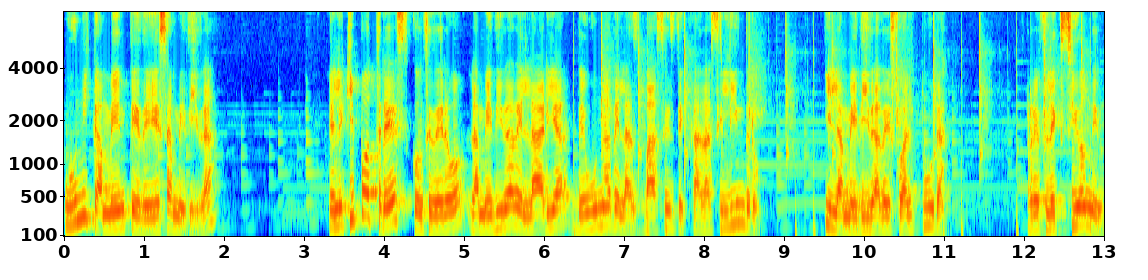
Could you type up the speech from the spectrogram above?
únicamente de esa medida? El equipo 3 consideró la medida del área de una de las bases de cada cilindro y la medida de su altura. Reflexionen,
